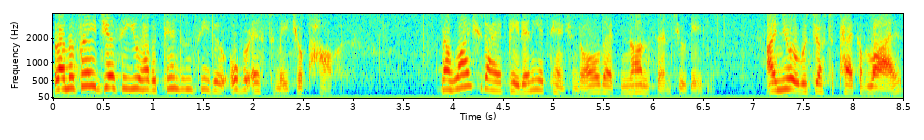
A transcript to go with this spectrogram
Well, I'm afraid, Jessie, you have a tendency to overestimate your powers. Now, why should I have paid any attention to all that nonsense you gave me? I knew it was just a pack of lies.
